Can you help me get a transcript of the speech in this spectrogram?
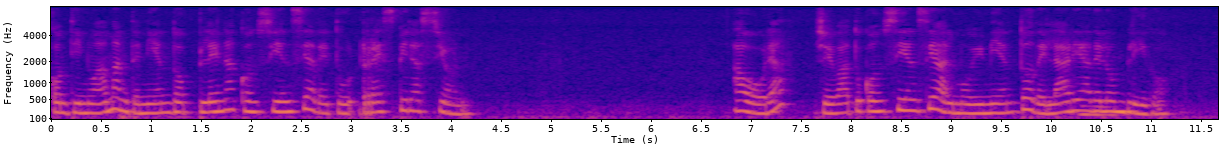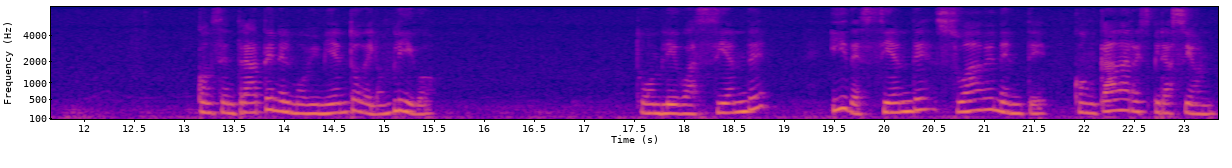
Continúa manteniendo plena conciencia de tu respiración. Ahora lleva tu conciencia al movimiento del área del ombligo. Concéntrate en el movimiento del ombligo. Tu ombligo asciende y desciende suavemente con cada respiración.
